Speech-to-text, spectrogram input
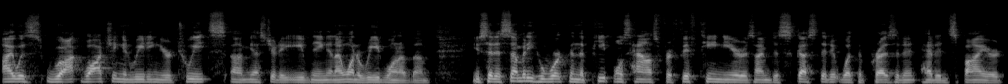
I was wa- watching and reading your tweets um, yesterday evening, and I want to read one of them. You said, As somebody who worked in the People's House for 15 years, I'm disgusted at what the president had inspired.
